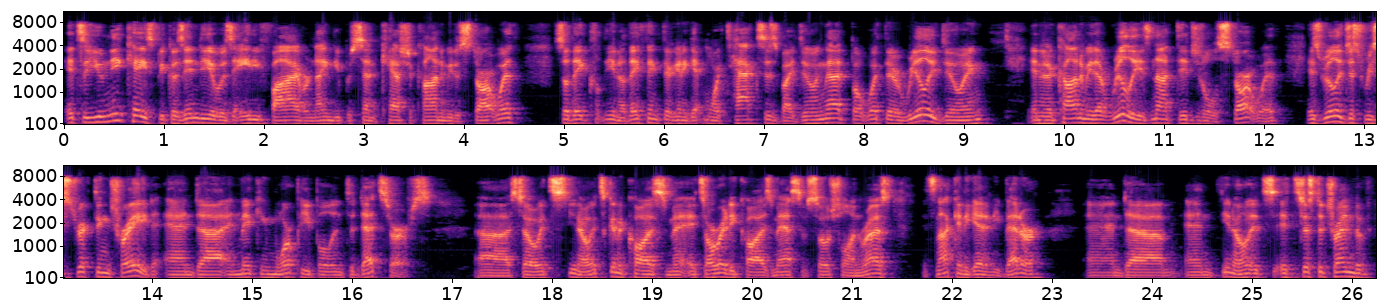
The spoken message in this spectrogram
it's a unique case because India was 85 or 90% cash economy to start with. So they, you know, they think they're going to get more taxes by doing that. But what they're really doing in an economy that really is not digital to start with is really just restricting trade and uh, and making more people into debt serfs. Uh, so it's you know it's going to cause it's already caused massive social unrest. It's not going to get any better, and um, and you know it's it's just a trend of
